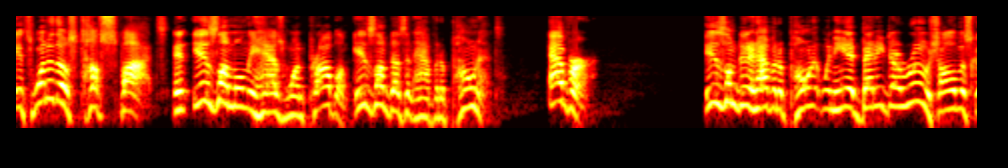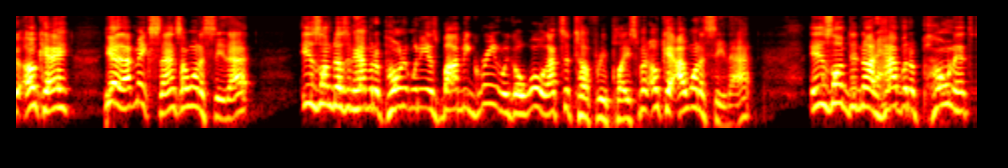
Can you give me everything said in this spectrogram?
It's one of those tough spots. And Islam only has one problem Islam doesn't have an opponent. Ever. Islam didn't have an opponent when he had Benny Dariush. All of us go, okay, yeah, that makes sense. I want to see that. Islam doesn't have an opponent when he has Bobby Green. We go, whoa, that's a tough replacement. Okay, I want to see that. Islam did not have an opponent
